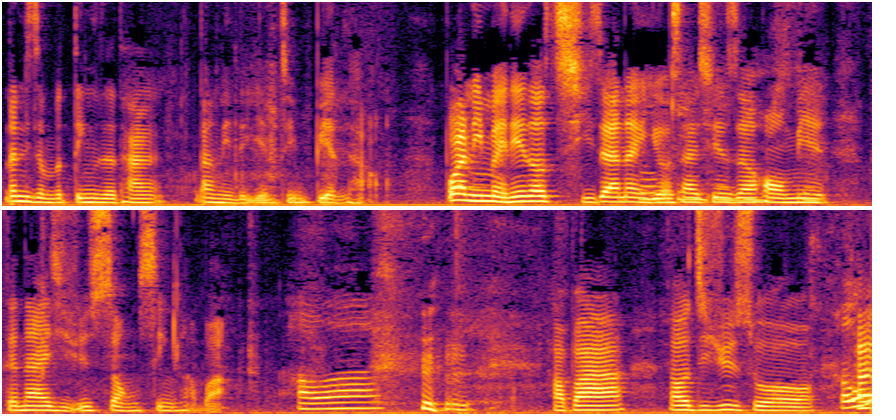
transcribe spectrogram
那你怎么盯着他，让你的眼睛变好？不然你每天都骑在那个邮差先生后面，跟他一起去送信，好不好？好啊，好吧。然后继续说，好他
